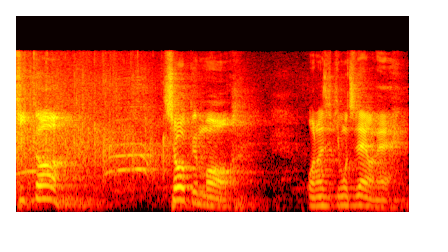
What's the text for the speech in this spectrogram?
きっと翔くんも同じ気持ちだよね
